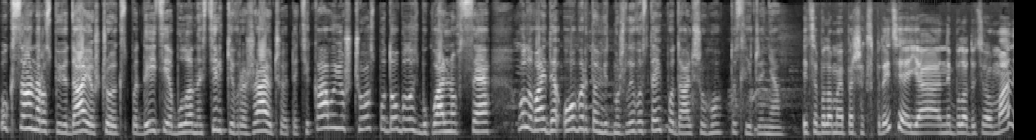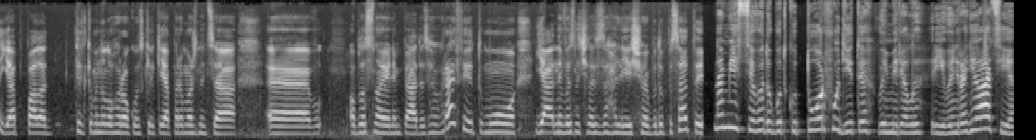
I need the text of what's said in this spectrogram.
Оксана розповідає, що експедиція була настільки вражаючою та цікавою, що сподобалось буквально все. Голова йде обертом від можливостей подальшого дослідження. І це була моя перша експедиція. Я не була до цього в МАН. Я попала тільки минулого року, оскільки я переможниця е, обласної олімпіади з географії, тому я не визначилась взагалі, що я буду писати. На місці видобутку торфу діти виміряли рівень радіації,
